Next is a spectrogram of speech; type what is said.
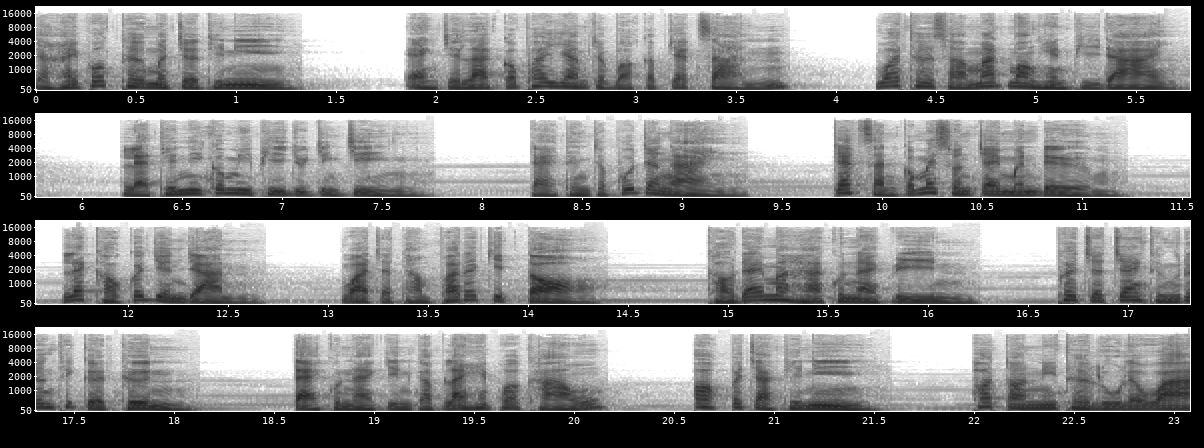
จะให้พวกเธอมาเจอที่นี่ แองเจล่าก็พยายามจะบอกกับแจ็คสัน ว่าเธอสามารถมองเห็นผีได้ และที่นี่ก็มีผีอยู่จริง ๆ แต่ถึงจะพูดยังไง แจ็คสันก็ไม่สนใจเหมือนเดิม และเขาก็ยืนยันว่าจะทำภารกิจต่อ เขาได้มาหาคุณนายกรีน เพื่อจะแจ้งถึงเรื่องที่เกิดขึ้น แต่คุณนายกรีนกลับไล่ให้พวกเขา ออกไปจากที่นี่ เพราะตอนนี้เธอรู้แล้วว่า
